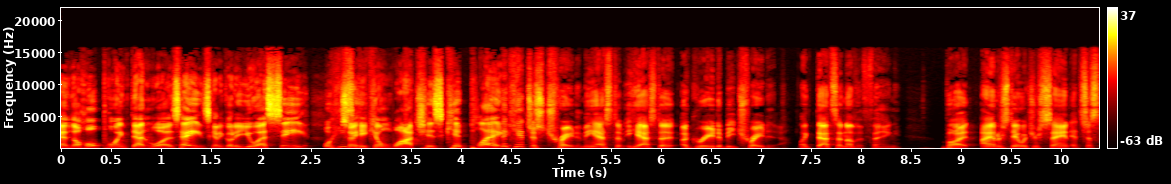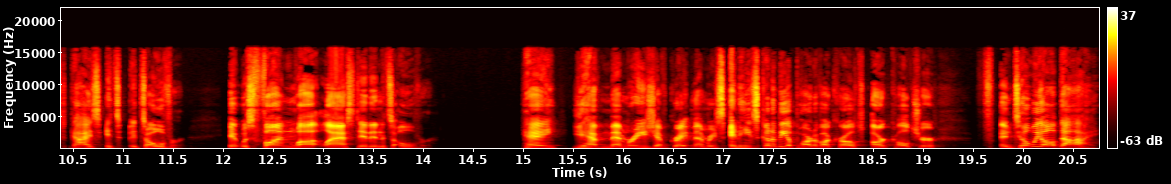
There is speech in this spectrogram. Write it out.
And the whole point then was, hey, he's going to go to USC, Well, so he can watch his kid play. They can't just trade him. He has to. He has to agree to be traded. Like that's another thing. But I understand what you're saying. It's just, guys, it's it's over. It was fun while it lasted, and it's over. Okay, you have memories. You have great memories, and he's going to be a part of our our culture until we all die.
